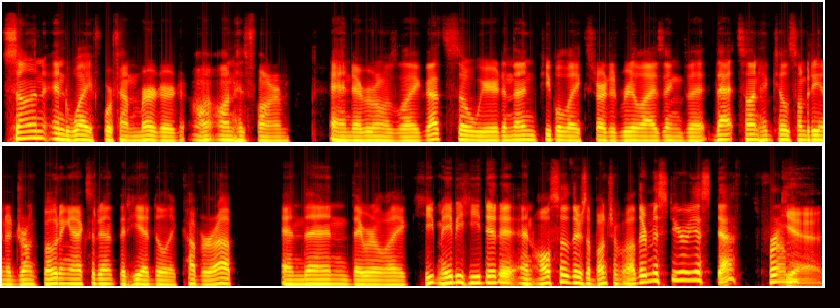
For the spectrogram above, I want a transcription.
son and wife were found murdered on, on his farm and everyone was like that's so weird and then people like started realizing that that son had killed somebody in a drunk boating accident that he had to like cover up and then they were like he maybe he did it and also there's a bunch of other mysterious deaths from yeah.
